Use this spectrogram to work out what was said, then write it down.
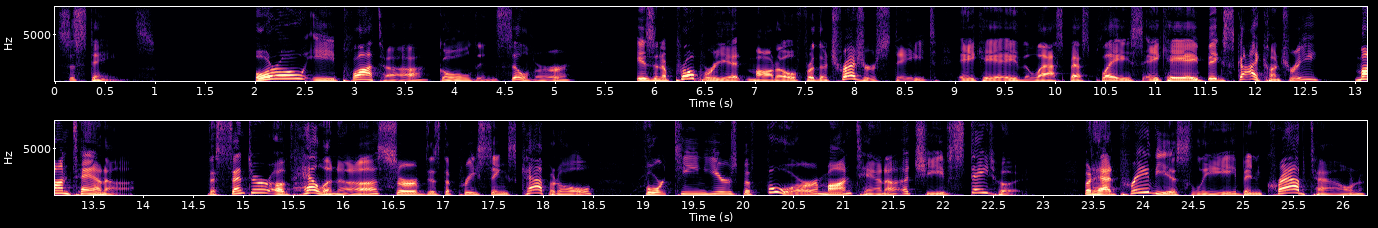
sustains. Oro y plata, gold and silver, is an appropriate motto for the treasure state, aka the last best place, aka Big Sky Country, Montana. The center of Helena served as the precinct's capital 14 years before Montana achieved statehood, but had previously been Crabtown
